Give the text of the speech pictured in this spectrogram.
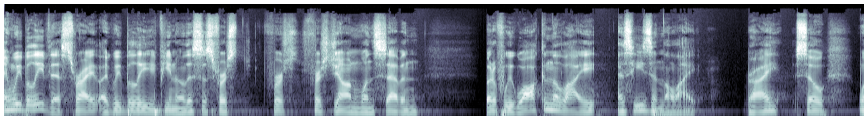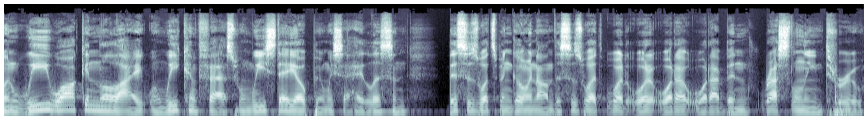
And we believe this, right? Like we believe, you know, this is first first first John 1 7. But if we walk in the light as he's in the light, right? So when we walk in the light, when we confess, when we stay open, we say, Hey, listen, this is what's been going on. This is what what what what, I, what I've been wrestling through.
